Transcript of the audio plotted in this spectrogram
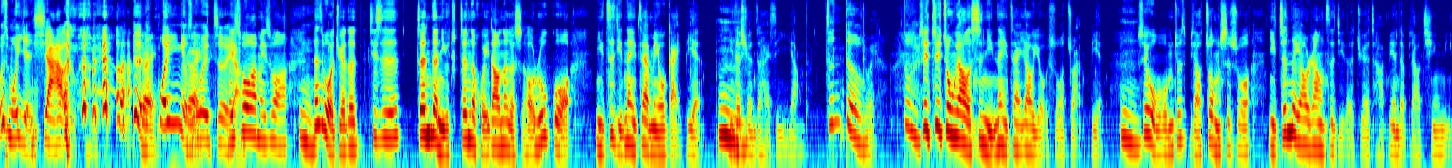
为什么我眼瞎了？没有啦，对 婚姻有时候会这样，没，错啊，没错啊。嗯，但是我觉得，其实真的，你真的回到那个时候，如果你自己内在没有改变，嗯你的选择还是一样的。真的对，对，所以最重要的是你内在要有所转变。嗯所以我我们就是比较重视说，你真的要让自己的觉察变得比较清明。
